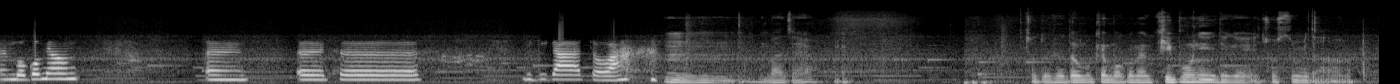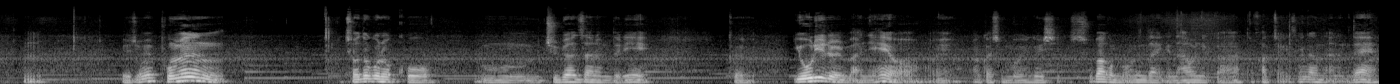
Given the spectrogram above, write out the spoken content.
음, 먹으면 음, 어, 그 느기가 좋아. 음, 맞아요. 네. 저도 저도 이렇게 먹으면 기분이 되게 좋습니다. 음. 요즘에 보면 저도 그렇고 음, 주변 사람들이 그 요리를 많이 해요. 예. 아까 지금 뭐 이것이 수박을 먹는다 이게 나오니까 또 갑자기 생각나는데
